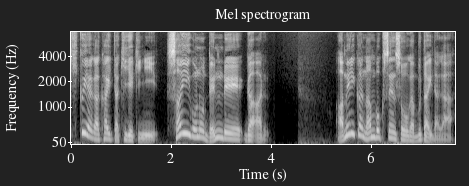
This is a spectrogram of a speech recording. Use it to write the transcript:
菊屋が書いた喜劇に最後の伝令がある。アメリカ南北戦争が舞台だが、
